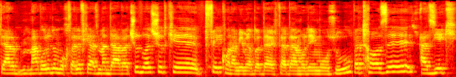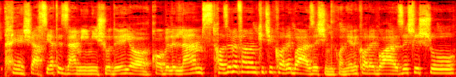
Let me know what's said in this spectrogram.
در موارد مختلف که از من دعوت شد باعث شد که فکر کنم یه مقدار درکتر در مورد این موضوع. و تازه از یک شخصیت زمینی شده یا قابل لمس تازه بفهمم که چه کارهای با ارزشی می‌کنه. یعنی کارهای با ارزشش رو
